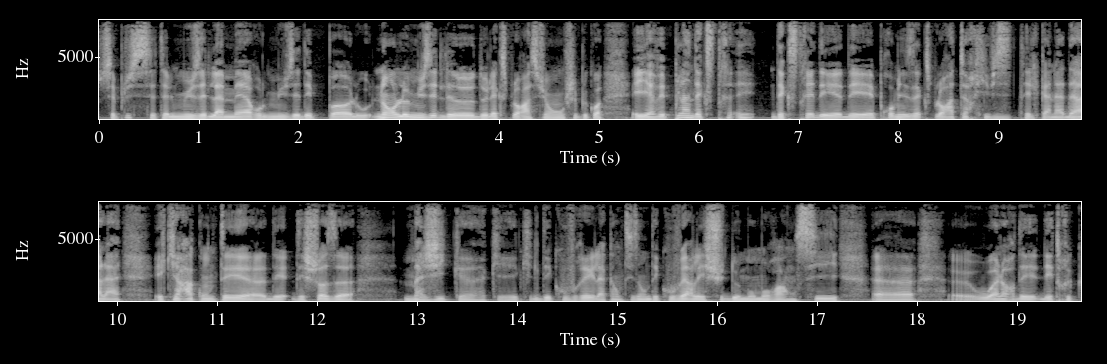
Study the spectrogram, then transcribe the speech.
je sais plus si c'était le musée de la mer ou le musée des pôles ou non le musée de, l'exploration je sais plus quoi. Et il y avait plein d'extraits d'extraits des, premiers explorateurs qui visitaient le Canada là et qui racontaient euh, des, choses euh, magiques euh, qu'ils découvraient là quand ils ont découvert les chutes de Montmorency ou alors des, des trucs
